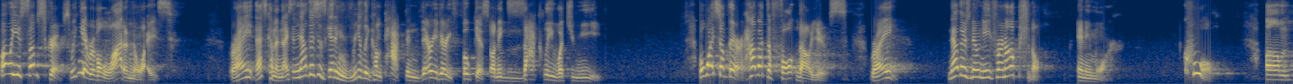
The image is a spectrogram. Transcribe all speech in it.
why don't we use subscripts? We can get rid of a lot of noise, right? That's kind of nice. And now this is getting really compact and very, very focused on exactly what you need. But why stop there? How about default values, right? Now there's no need for an optional anymore. Cool. Um,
